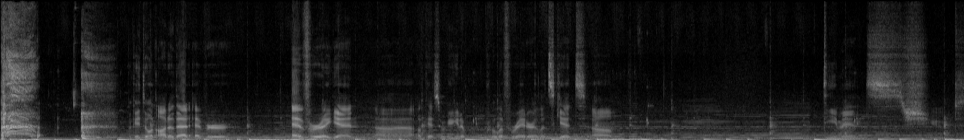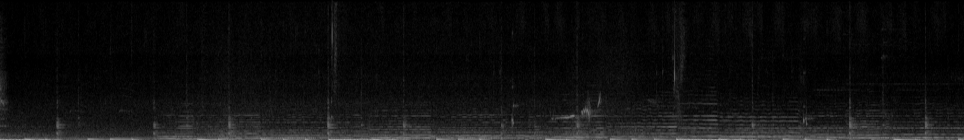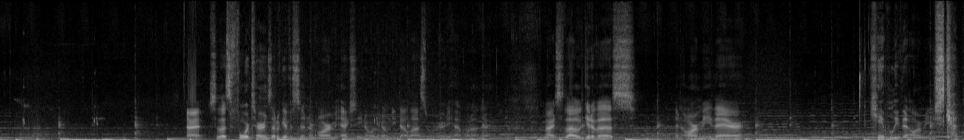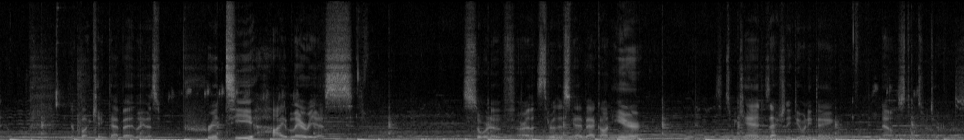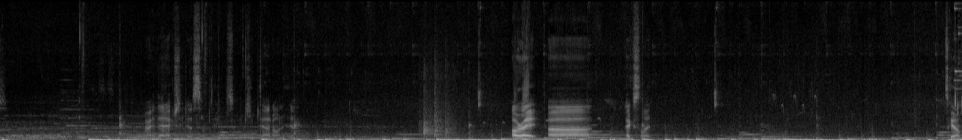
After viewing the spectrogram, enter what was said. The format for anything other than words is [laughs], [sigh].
[laughs] okay, don't auto that ever, ever again. Uh, okay, so we're gonna get a proliferator. Let's get um, demons. So that's four turns. That'll give us an army. Actually, you know what? We don't need that last one. We already have one on there. Alright, so that'll give us an army there. Can't believe that army you [laughs] just got their butt kicked that badly. That's pretty hilarious. Sort of. Alright, let's throw this guy back on here. Since we can. Does actually do anything? No, still that actually does something, so we'll keep that on him. Alright, uh, excellent. Let's go.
